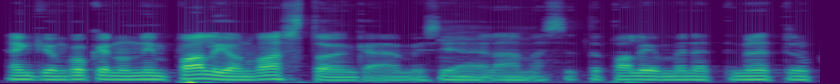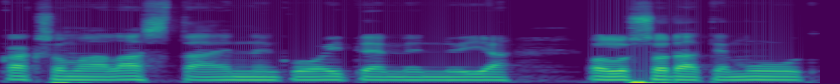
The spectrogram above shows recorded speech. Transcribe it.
hänkin on kokenut niin paljon vastoinkäymisiä Mm. elämässä, että paljon menettänyt, menettänyt kaksi omaa lasta ennen kuin on itse mennyt ja ollut sodat ja muut,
